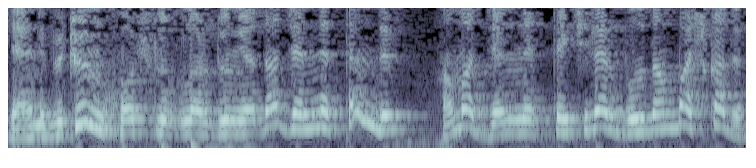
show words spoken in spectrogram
Yani bütün hoşluklar dünyada cennettendir. Ama cennettekiler buradan başkadır.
